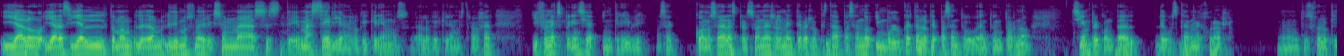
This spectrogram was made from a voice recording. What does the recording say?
y ya lo y ahora sí ya le, tomamos, le, dimos una dirección más este más seria a lo que queríamos a lo que queríamos trabajar y fue una experiencia increíble o sea conocer a las personas realmente ver lo que estaba pasando involucrarte en lo que pasa en tu en tu entorno siempre con tal de buscar mejorarlo ¿no? entonces fue lo que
